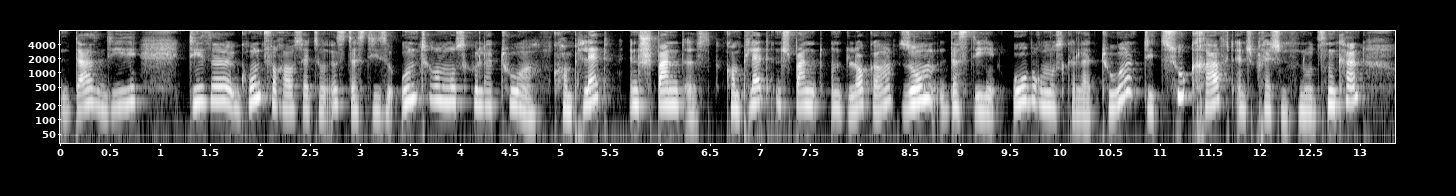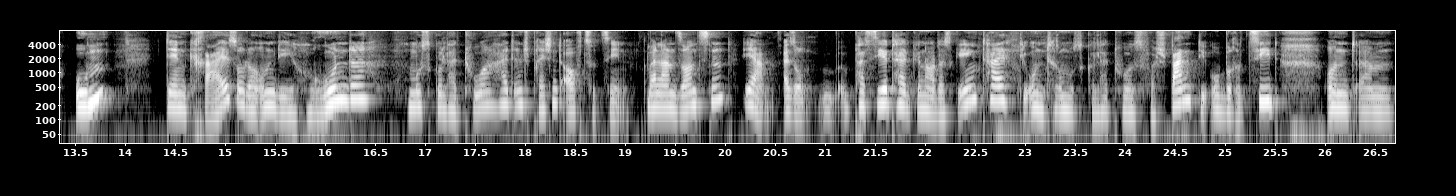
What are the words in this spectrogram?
Da die, diese Grundvoraussetzung ist, dass diese untere Muskulatur komplett entspannt ist, komplett entspannt und locker, so dass die obere Muskulatur die Zugkraft entsprechend nutzen kann, um den Kreis oder um die runde Muskulatur halt entsprechend aufzuziehen. Weil ansonsten, ja, also passiert halt genau das Gegenteil. Die untere Muskulatur ist verspannt, die obere zieht und ähm,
